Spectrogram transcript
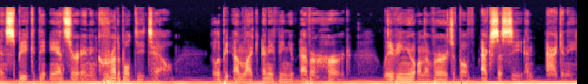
and speak the answer in incredible detail. It'll be unlike anything you ever heard, leaving you on the verge of both ecstasy and agony.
